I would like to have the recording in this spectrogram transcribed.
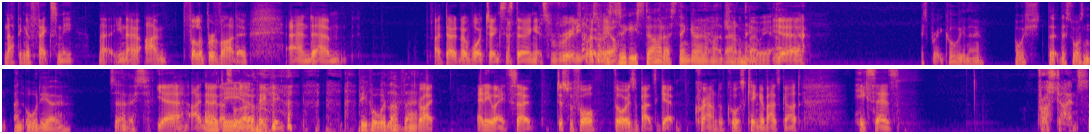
Nothing affects me. Uh, You know, I'm full of bravado." And um, I don't know what Jenks is doing. It's really Got put sort me of off. Ziggy Stardust thing going on I'm like that. trying to isn't it? bury it up. Yeah, It's pretty cool, you know. I wish that this wasn't an audio service. yeah, I know. That's what audio. I'm thinking. People would love that. Right. Anyway, so just before Thor is about to get crowned, of course, King of Asgard, he says, Frost giants.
